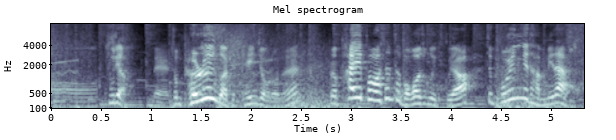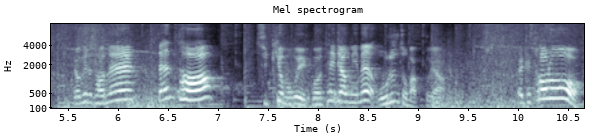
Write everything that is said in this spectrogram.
어, 구려. 네, 좀 별로인 것 같아요 개인적으로는. 그리고 파이퍼가 센터 먹어주고 있고요. 지금 보이는 게 답니다. 여기서 저는 센터 지켜보고 있고 테디 형님은 오른쪽 맞고요. 이렇게 서로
